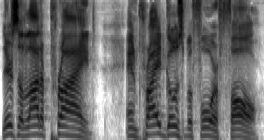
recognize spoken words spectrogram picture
There's a lot of pride, and pride goes before a fall.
